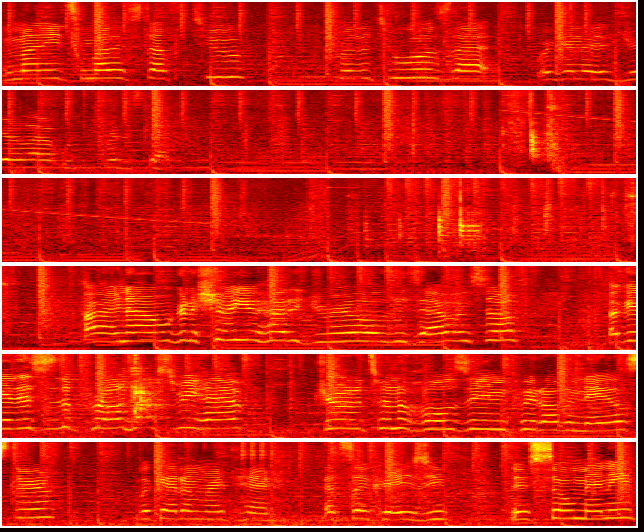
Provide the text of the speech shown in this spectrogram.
We might need some other stuff too for the tools that we're gonna drill out with for the step. Alright, now we're gonna show you how to drill all these out and stuff. Okay, this is the progress we have. Drilled a ton of holes in, put all the nails through. Look at them right there. That's so crazy. There's so many.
